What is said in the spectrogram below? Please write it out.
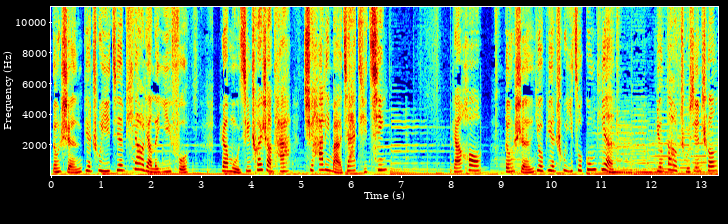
灯神变出一件漂亮的衣服，让母亲穿上它去哈利玛家提亲。然后，灯神又变出一座宫殿，并到处宣称。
